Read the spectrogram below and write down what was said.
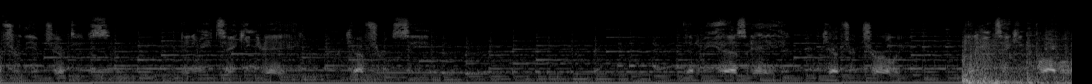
Capture the objectives. Enemy taking A. Capturing C. Enemy has A. We captured Charlie. Enemy taking Bravo.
